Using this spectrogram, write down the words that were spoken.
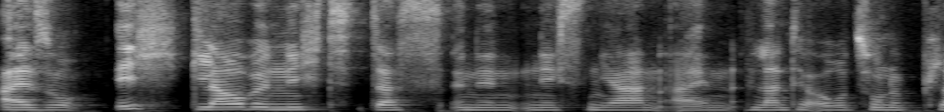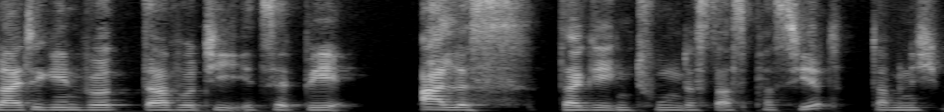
Also, ich glaube nicht, dass in den nächsten Jahren ein Land der Eurozone pleite gehen wird. Da wird die EZB alles dagegen tun, dass das passiert. Da bin ich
